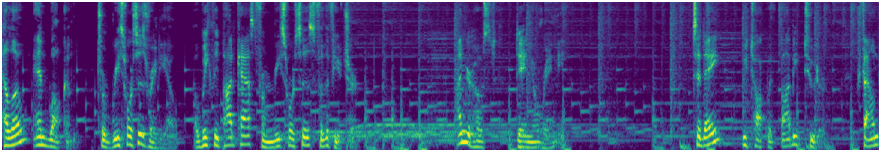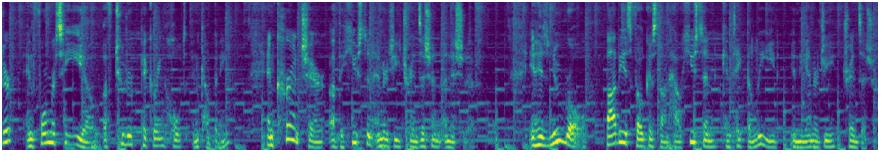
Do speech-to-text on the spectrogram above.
Hello and welcome to Resources Radio, a weekly podcast from Resources for the Future. I'm your host, Daniel Raimi. Today, we talk with Bobby Tudor, founder and former CEO of Tudor Pickering Holt and Company, and current chair of the Houston Energy Transition Initiative. In his new role, Bobby is focused on how Houston can take the lead in the energy transition.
